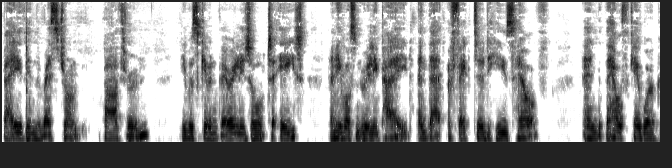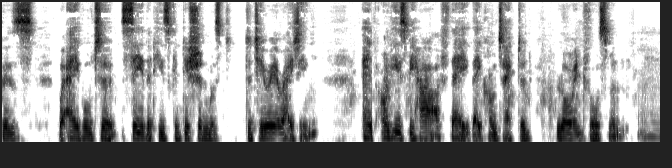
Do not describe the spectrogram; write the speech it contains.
bathe in the restaurant bathroom. He was given very little to eat and he wasn't really paid. And that affected his health. And the healthcare workers were able to see that his condition was deteriorating. And on his behalf, they, they contacted law enforcement. Mm-hmm.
